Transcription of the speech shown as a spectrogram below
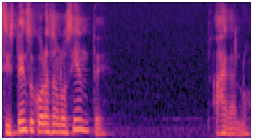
si usted en su corazón lo siente, hágalo.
